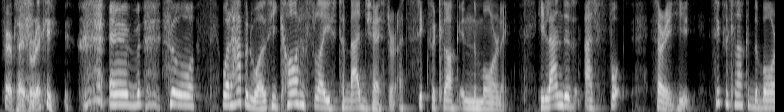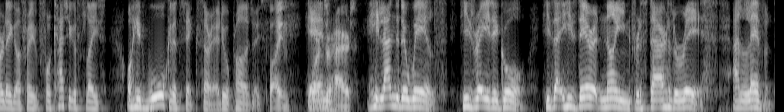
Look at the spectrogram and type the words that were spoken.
Fair play to Ricky. Um, so what happened was he caught a flight to Manchester at six o'clock in the morning. He landed at fo- sorry, he six o'clock in the morning Friday for catching a flight. Oh, he'd woken at six. Sorry, I do apologise. Fine. Words Um, are hard. He landed in Wales. He's ready to go. He's at, he's there at nine for the start of the race at eleven.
